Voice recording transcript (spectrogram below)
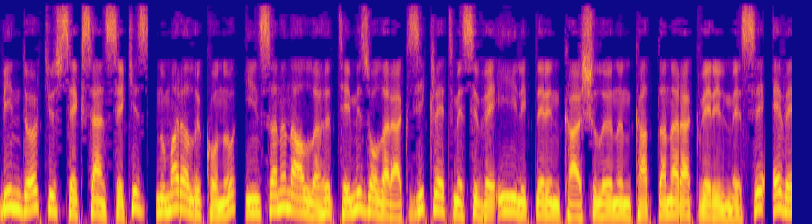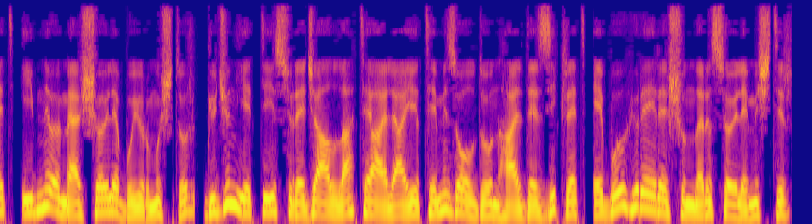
1488, numaralı konu, insanın Allah'ı temiz olarak zikretmesi ve iyiliklerin karşılığının katlanarak verilmesi, evet, İbni Ömer şöyle buyurmuştur, gücün yettiği sürece Allah Teala'yı temiz olduğun halde zikret, Ebu Hüreyre şunları söylemiştir,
